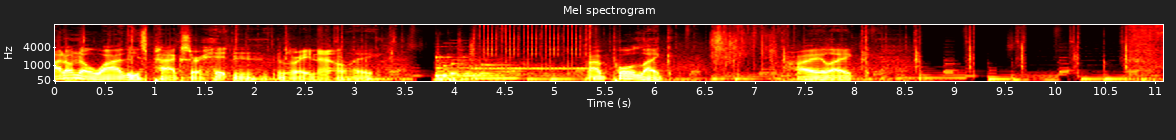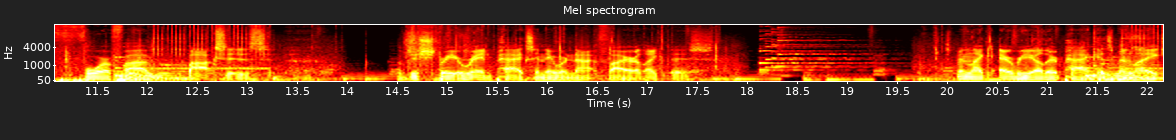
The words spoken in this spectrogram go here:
I don't know why these packs are hitting right now. Like, I pulled like, probably like four or five boxes of just straight red packs and they were not fire like this. It's been like every other pack has been like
